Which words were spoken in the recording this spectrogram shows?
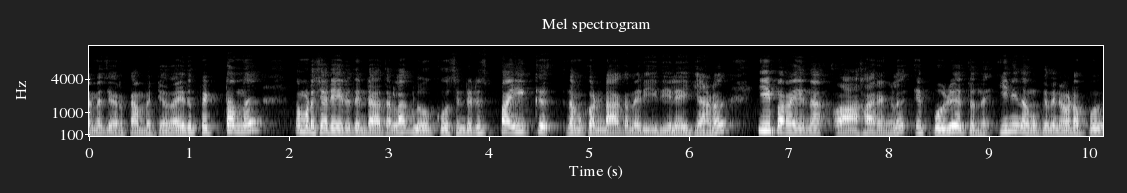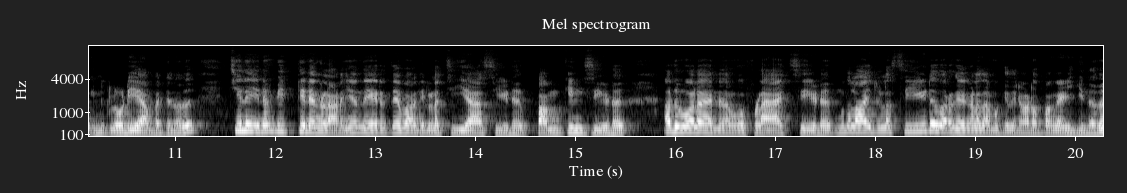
തന്നെ ചേർക്കാൻ പറ്റും. അതായത് പെട്ടെന്ന് നമ്മുടെ ശരീരത്തിന്റെ അകത്തുള്ള ഗ്ലൂക്കോസിന്റെ ഒരു സ്പൈക്ക് നമുക്കുണ്ടാക്കുന്ന രീതിയിലേക്കാണ് ഈ പറയുന്ന ആഹാരങ്ങൾ എപ്പോഴും എത്തുന്നത്. ഇനി നമുക്ക് ഇതിനോടൊപ്പം ഇൻക്ലൂഡ് ചെയ്യാൻ പറ്റുന്നത് ചില ഇനം വിത്തിനങ്ങളാണ്. ഞാൻ നേരത്തെ പറഞ്ഞിട്ടുള്ള ചിയാ സീഡ് പംകിൻ സീഡ് അതുപോലെ തന്നെ നമുക്ക് ഫ്ലാക്സ് സീഡ് മുതലായിട്ടുള്ള സീഡ് വർഗങ്ങൾ നമുക്ക് ഇതിനോടൊപ്പം കഴിക്കുന്നത്.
